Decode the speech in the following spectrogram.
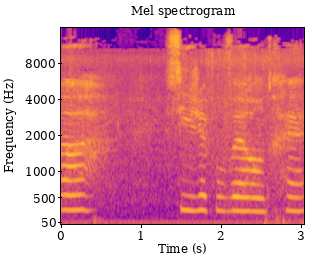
Ah, si je pouvais rentrer.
